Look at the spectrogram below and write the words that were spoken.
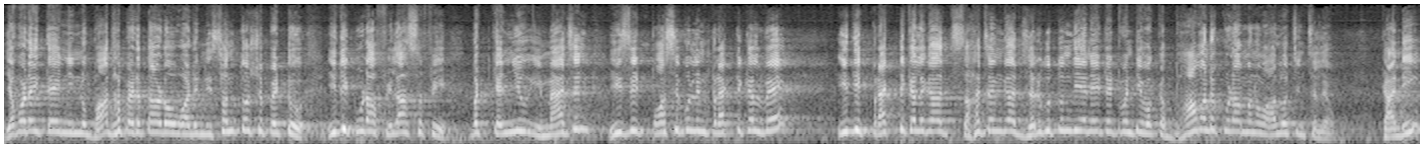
ఎవడైతే నిన్ను బాధ పెడతాడో వాడిని సంతోషపెట్టు. ఇది కూడా philosophy but can you imagine is it possible in practical way ఇది ప్రాక్టికల్గా సహజంగా జరుగుతుంది అనేటటువంటి ఒక భావన కూడా మనం ఆలోచించలేం. కానీ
